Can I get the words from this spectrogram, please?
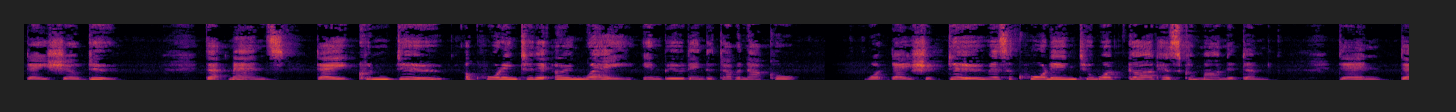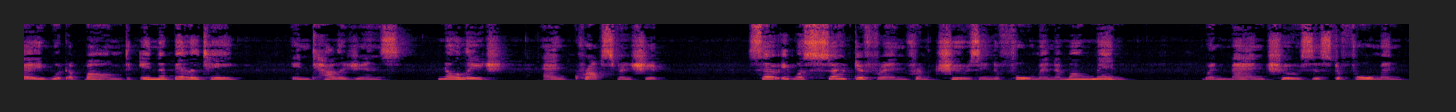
they shall do. That means they couldn't do according to their own way in building the tabernacle what they should do is according to what God has commanded them. Then they would abound in ability, intelligence, knowledge, and craftsmanship. So it was so different from choosing the foreman among men. When man chooses the foreman,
